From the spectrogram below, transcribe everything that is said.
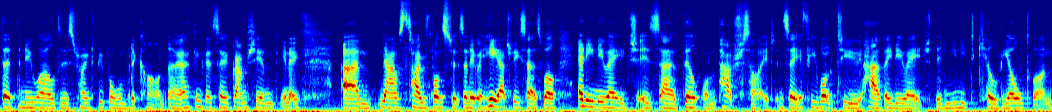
that the new world is trying to be born, but it can't. Uh, I think that's so Gramscian. You know, um, now is the time of monsters, and it, he actually says, well, any new age is uh, built on patricide, and so if you want to have a new age, then you need to kill the old one.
